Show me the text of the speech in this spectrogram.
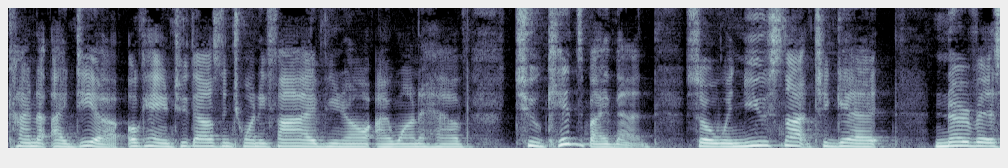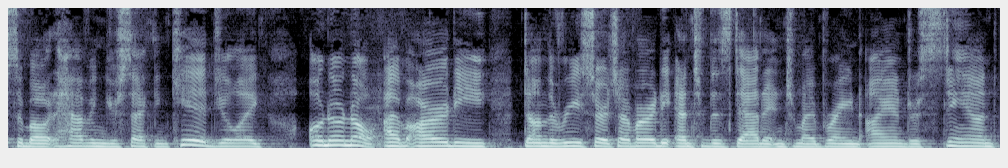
kind of idea. Okay, in 2025, you know, I want to have two kids by then. So when you start to get nervous about having your second kid, you're like, oh, no, no, I've already done the research. I've already entered this data into my brain. I understand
